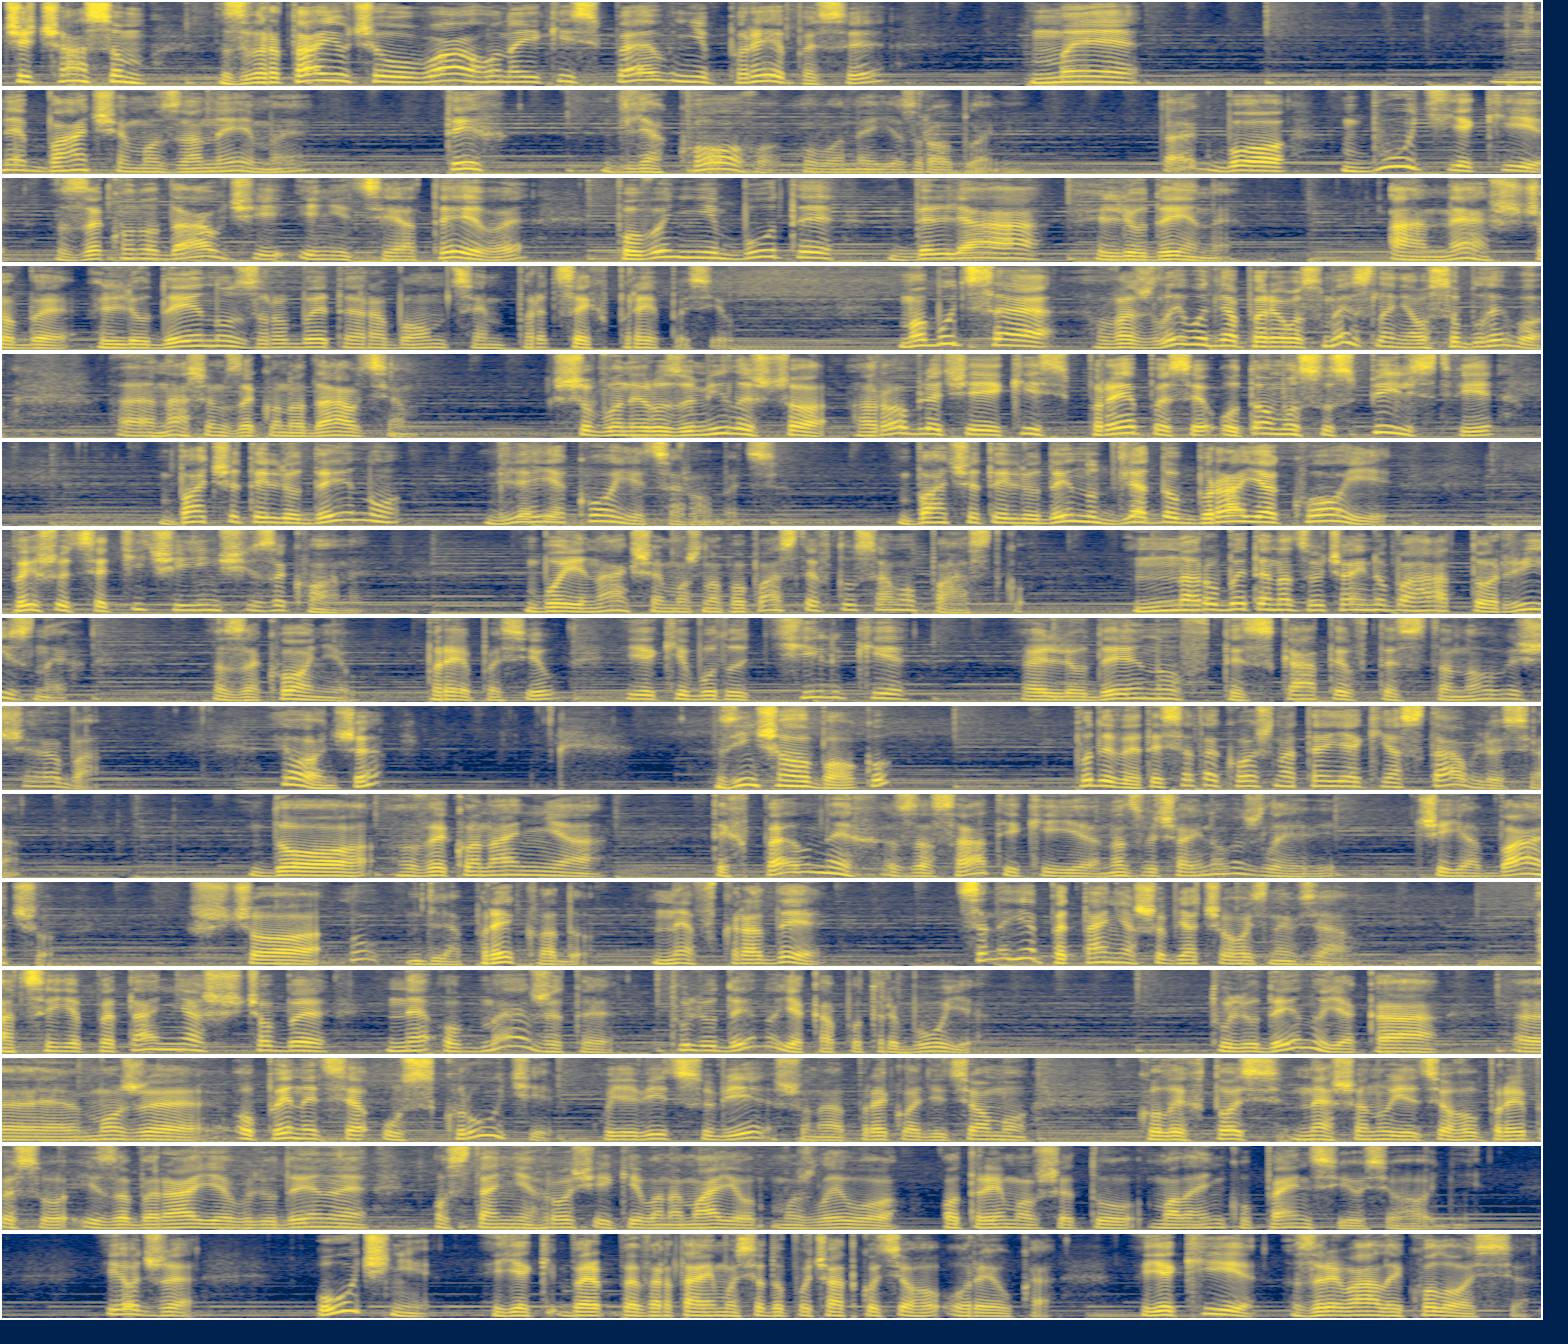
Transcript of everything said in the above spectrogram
Чи часом, звертаючи увагу на якісь певні приписи, ми не бачимо за ними тих, для кого вони є зроблені. Так, бо будь-які законодавчі ініціативи повинні бути для людини, а не щоб людину зробити рабом цим, цих приписів. Мабуть, це важливо для переосмислення, особливо е, нашим законодавцям, щоб вони розуміли, що роблячи якісь приписи у тому суспільстві, бачити людину, для якої це робиться, бачити людину, для добра якої пишуться ті чи інші закони. Бо інакше можна попасти в ту саму пастку, наробити надзвичайно багато різних законів, приписів, які будуть тільки людину втискати в те становище раба. І отже, з іншого боку, подивитися також на те, як я ставлюся до виконання тих певних засад, які є надзвичайно важливі. Чи я бачу, що, ну, для прикладу, не вкради, це не є питання, щоб я чогось не взяв, а це є питання, щоб не обмежити ту людину, яка потребує, ту людину, яка може опиниться у скруті. Уявіть собі, що на прикладі цьому, коли хтось не шанує цього припису і забирає в людини останні гроші, які вона має, можливо, отримавши ту маленьку пенсію сьогодні. І отже, учні, які повертаємося до початку цього уривка, які зривали колосся,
